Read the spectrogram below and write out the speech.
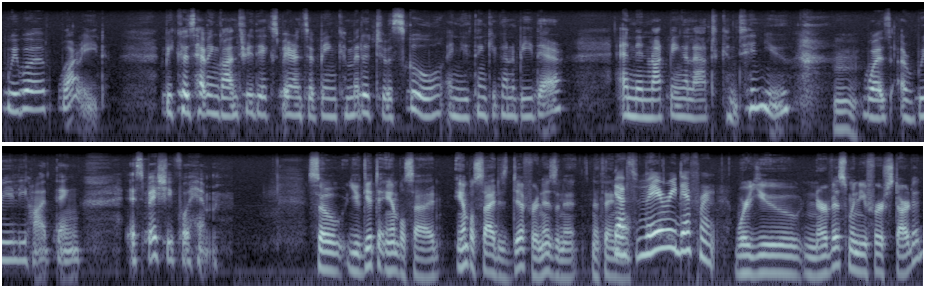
we were worried because having gone through the experience of being committed to a school and you think you're going to be there and then not being allowed to continue hmm. was a really hard thing, especially for him. So you get to Ambleside. Ambleside is different, isn't it, Nathaniel? Yes, very different. Were you nervous when you first started?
